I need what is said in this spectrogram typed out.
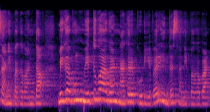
சனி பகவான் தான். மிகவும் மெதுவாக நகரக்கூடியவர் இந்த சனி பகவான்.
